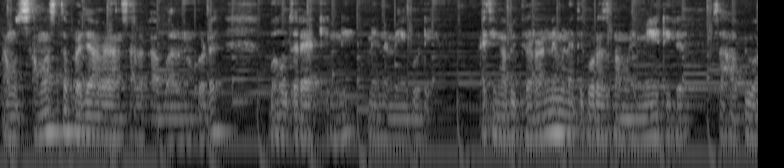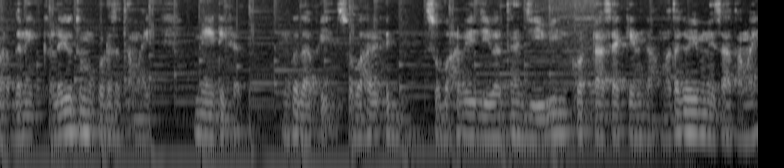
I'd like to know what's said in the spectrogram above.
නමුත් සමස්ත ප්‍රජාවයන් සලකා බලනකොට බහුතරයක් ඉන්නේ මෙන්න මේ ගොඩේ. ඇතින් අපි කරන්නෙම නැති කොරස තමයි මේ ටික. සහපි වර්ධනය කළ යුතුම කොටස තමයි මේ ටික. මොකද අපි ස්වභාවික ස්වභාවේ ජීවතන ජීවීන් කොට්ටා සැක්කෙන මතකවීම නිසා තමයි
